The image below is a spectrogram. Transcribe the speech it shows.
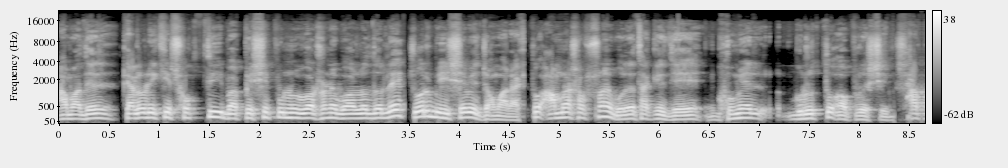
আমাদের ক্যালোরিকে শক্তি বা পেশি পুনর্গঠনে বদলে চর্বি হিসেবে জমা রাখে। তো আমরা সবসময় বলে থাকি যে, ঘুমের গুরুত্ব অপরিসীম। সাত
